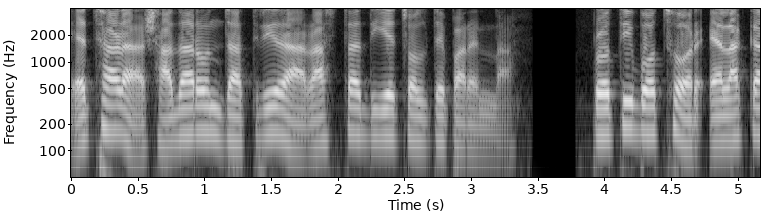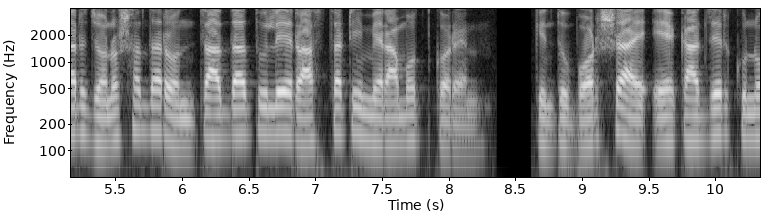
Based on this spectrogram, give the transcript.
এছাড়া সাধারণ যাত্রীরা রাস্তা দিয়ে চলতে পারেন না। প্রতি বছর এলাকার জনসাধারণ চাঁদা তুলে রাস্তাটি মেরামত করেন। কিন্তু বর্ষায় এ কাজের কোনো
